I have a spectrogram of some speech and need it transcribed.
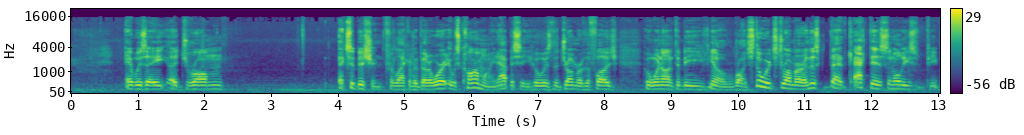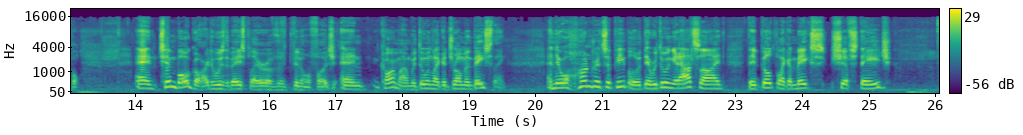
It was a, a drum exhibition, for lack of a better word. It was Carmine Appice, who was the drummer of the Fudge, who went on to be, you know, Rod Stewart's drummer and this, that, Cactus, and all these people. And Tim Bogert, who was the bass player of the Vanilla Fudge, and Carmine were doing like a drum and bass thing. And there were hundreds of people. They were doing it outside. They built like a makeshift stage.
